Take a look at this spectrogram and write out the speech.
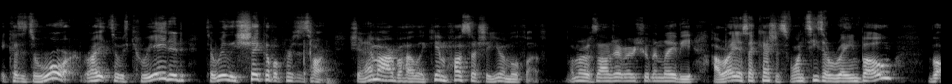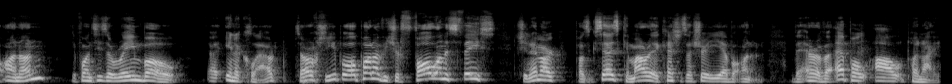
because it's a roar, right? So it was created to really shake up a person's heart. One sees a rainbow, ba'anan. If one sees a rainbow uh, in a cloud. He should fall on his face. Shinemar pasuk says, "Kemari akeshes asher yev The erava epol al panai.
